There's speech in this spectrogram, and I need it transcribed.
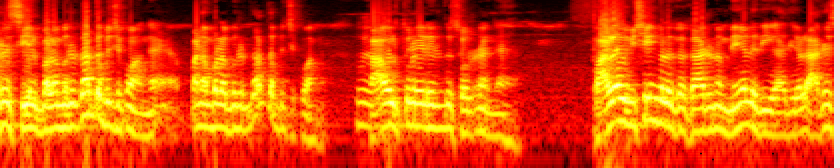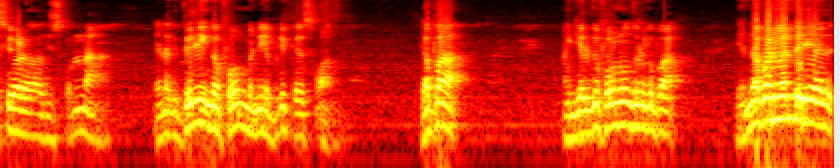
அரசியல் பலம் இருந்தா தப்பிச்சுக்குவாங்க. பணம் பலம் இருந்தா தப்பிச்சுக்குவாங்க. காவல்துறையில இருந்து சொல்றேங்க. பல விஷயங்களுக்கு காரணம் மேலதிகாரிகள் அரசியல்வாதி சொன்னா எனக்கு தெரியுங்க ஃபோன் பண்ணி எப்படி பேசுவாங்க. எப்பா அங்கேருந்து ஃபோன் வந்திருக்குப்பா. என்ன பண்ணுவேன்னு தெரியாது.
